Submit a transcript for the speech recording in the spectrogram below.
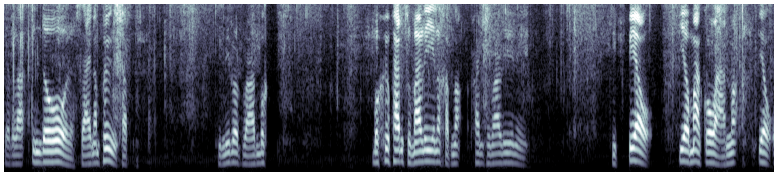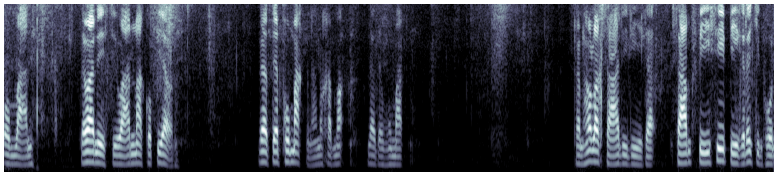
สละอินโดสายน้ำผึ้งครับที่มีรสหวานบกบกคือพันธุ์สุมาลีเนาะครับเนาะพันธุ์สุมาลีนี่ สิเปรี้ยว เปรี้ยวมากกว่าหวานเนาะ เปรี้ยวอมหวาน แต่ว่านี่สิหวานมากกว่าเปรี้ยว แล้วแต่ผู้มักนะเนาะครับเนาะ แล้วแต่ผู้มักการเขารักษาดีๆก็สามปีสี่ปีก็ได้กินผล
